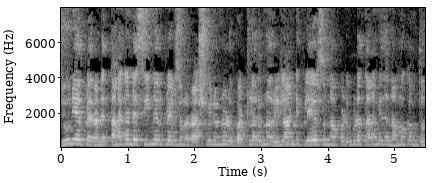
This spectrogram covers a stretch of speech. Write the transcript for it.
జూనియర్ ప్లేయర్ అంటే తనకంటే సీనియర్ ప్లేయర్స్ ఉన్నారు. అశ్విన్ ఉన్నాడు బట్లర్ ఉన్నారు. ఇలాంటి ప్లేయర్స్ ఉన్నప్పటికీ కూడా తన మీద నమ్మకంతో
